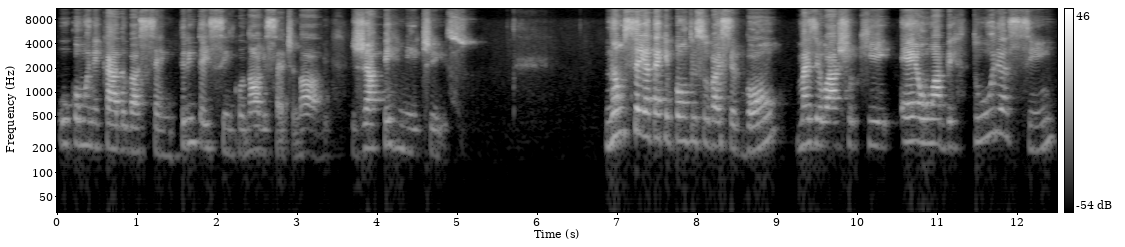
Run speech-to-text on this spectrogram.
o comunicado Bacen 35979 já permite isso. Não sei até que ponto isso vai ser bom, mas eu acho que é uma abertura, sim.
